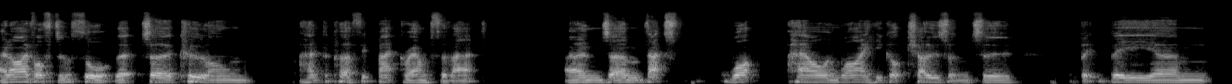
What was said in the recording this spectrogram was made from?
And I've often thought that uh, Coulon had the perfect background for that. And um, that's what, how, and why he got chosen to be, be um,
